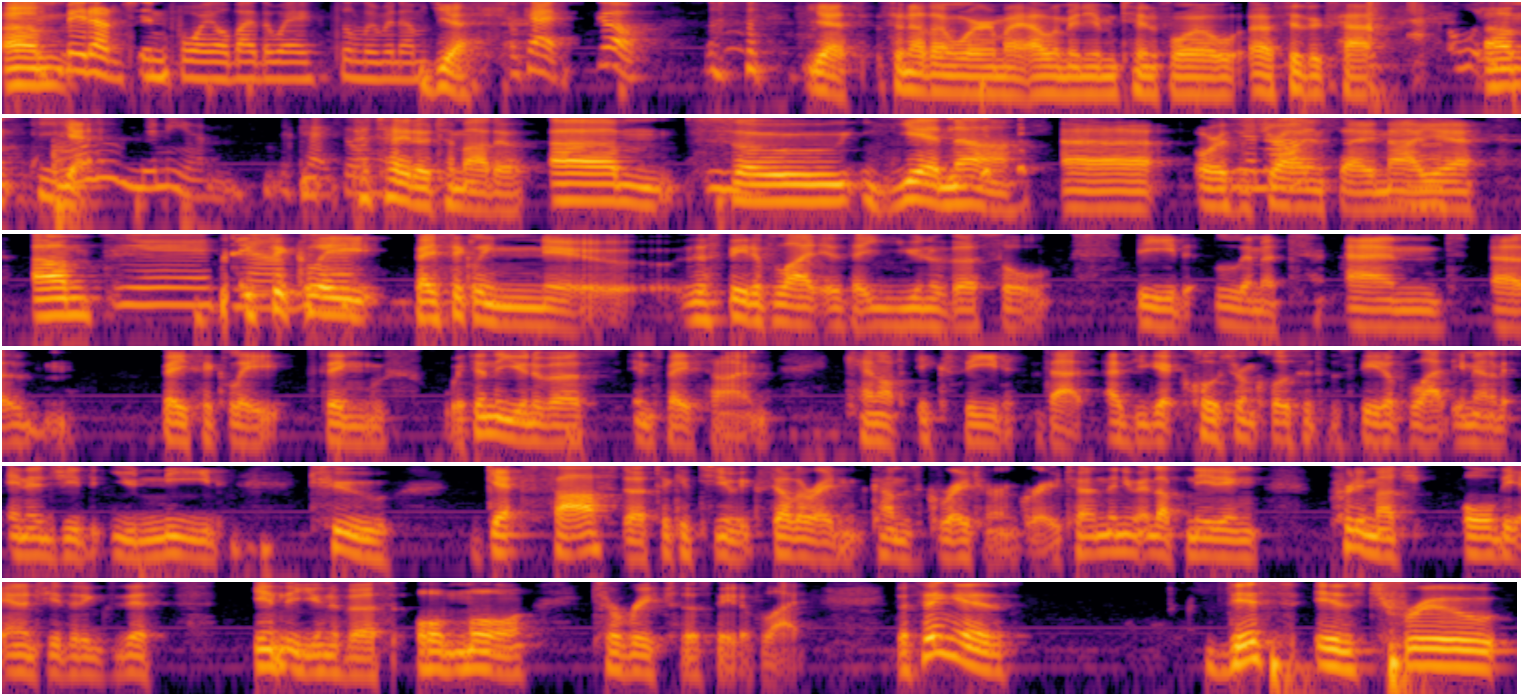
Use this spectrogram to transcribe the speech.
Um, it's made out of tinfoil, by the way. It's aluminum. yes, Okay, go. yes. So now that I'm wearing my aluminium tinfoil uh, physics hat, Oh, Um, yeah. aluminium. Okay, go ahead. potato tomato. Um, so yeah, nah. Uh, or as Yeah, nah. Australians say, nah, yeah. Um, Yeah. basically, yeah. basically, no. The speed of light is a universal speed limit, and um, basically, things within the universe in space time cannot exceed that. As you get closer and closer to the speed of light, the amount of energy that you need to get faster to continue accelerating becomes greater and greater, and then you end up needing pretty much all the energy that exists in the universe or more to reach the speed of light. The thing is, this is true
